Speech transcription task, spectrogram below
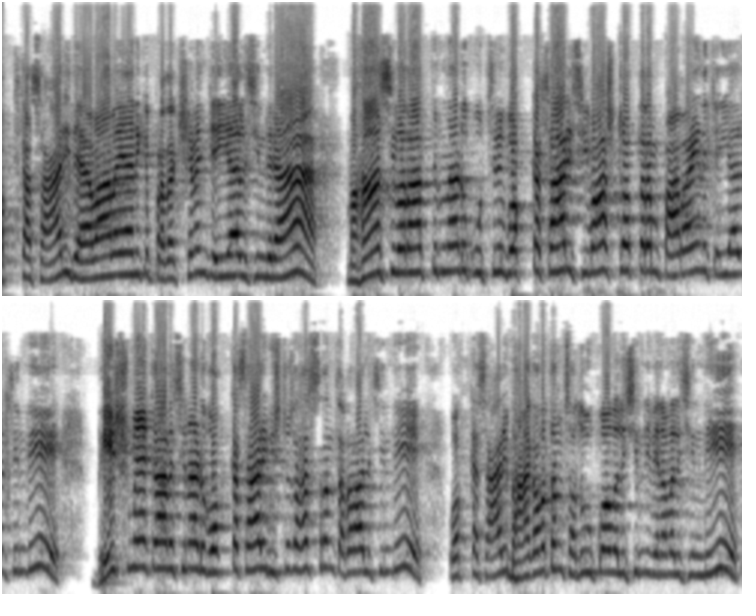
ఒక్కసారి దేవాలయానికి ప్రదక్షిణం చేయాల్సిందిరా. మహాశివరాత్రి నాడు కూర్చుని ఒక్కసారి శివాష్టోత్తరం పారాయణ చేయాల్సింది. భీష్మేకాదశి నాడు ఒక్కసారి విష్ణు సహస్రం చదవాల్సింది. ఒక్కసారి భాగవతం చదువుకోవలసింది వినవలసింది.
